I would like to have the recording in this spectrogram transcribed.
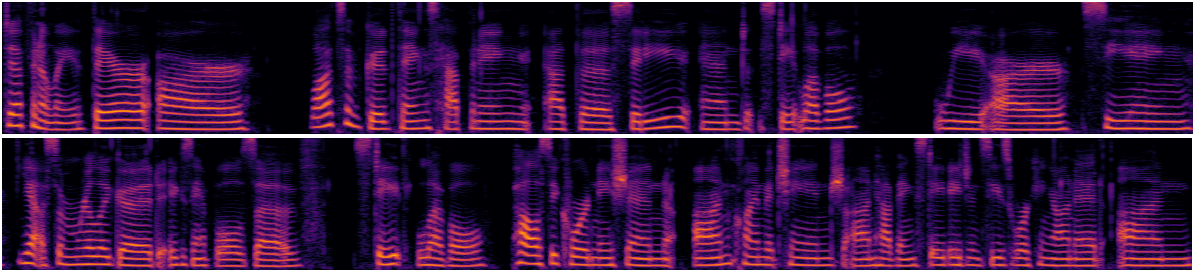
Definitely. There are lots of good things happening at the city and state level. We are seeing, yeah, some really good examples of state level policy coordination on climate change, on having state agencies working on it, on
